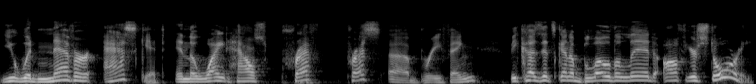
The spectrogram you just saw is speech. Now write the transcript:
you would never ask it in the White House pref- press uh, briefing because it's going to blow the lid off your story.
